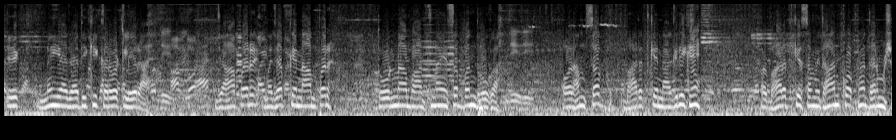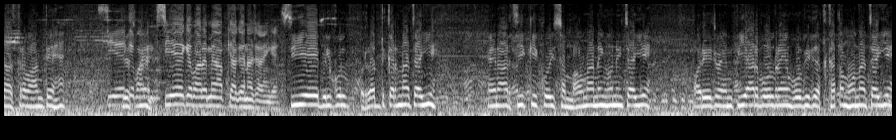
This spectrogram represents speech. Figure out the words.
एक नई आज़ादी की करवट ले रहा है। जहाँ पर मज़हब के नाम पर तोड़ना बांटना ये सब बंद होगा। जी जी। और हम सब भारत के नागरिक हैं और भारत के संविधान को अपना धर्मशास्त्र मानते हैं। सी के जिसमें- बारे सी के बारे में आप क्या कहना चाहेंगे? सी ए बिल्कुल रद्द करना चाहिए। एनआरसी की कोई संभावना नहीं होनी चाहिए। और ये जो एनपीआर बोल रहे हैं वो भी ख़त्म होना चाहिए।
